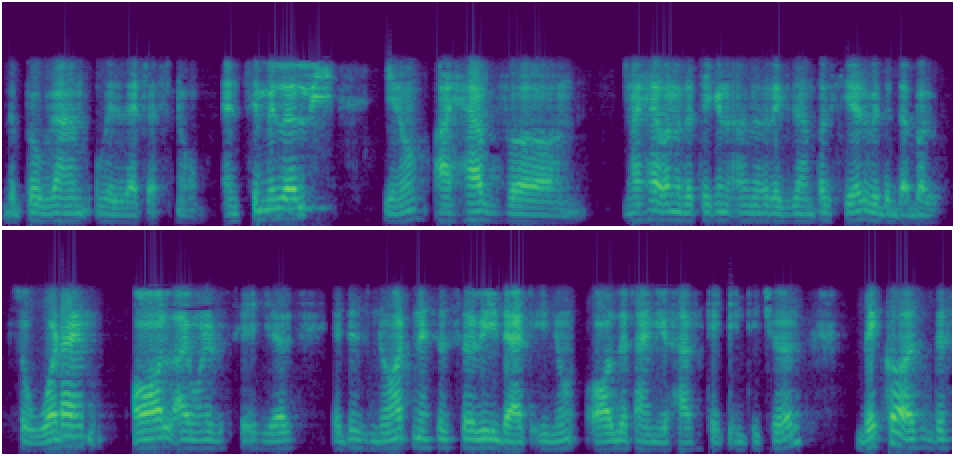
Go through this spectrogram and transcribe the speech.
the program will let us know. And similarly you know i have um, i have another taken another example here with the double. So what i'm all I wanted to say here, it is not necessary that you know all the time you have to take integer because this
